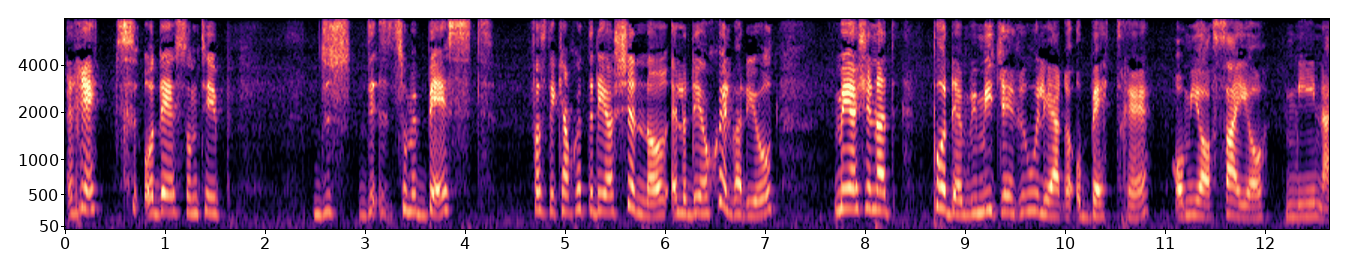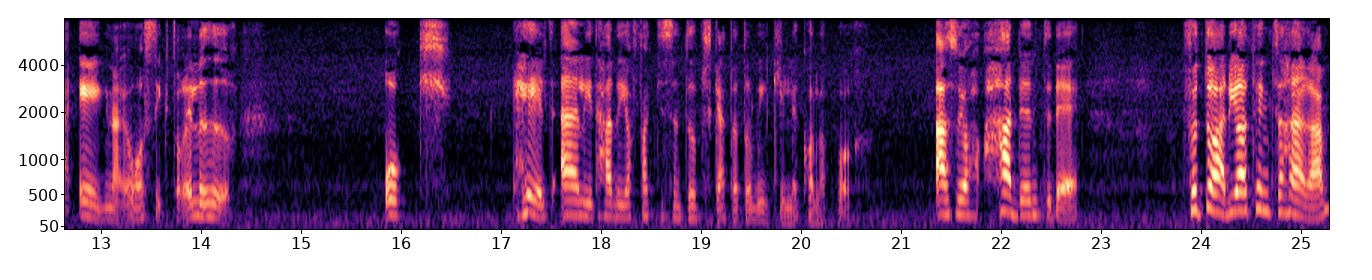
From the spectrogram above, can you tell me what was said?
rätt och det som typ det, som är bäst. Fast det är kanske inte är det jag känner eller det jag själv hade gjort. Men jag känner att podden blir mycket roligare och bättre om jag säger mina egna åsikter, eller hur? Och helt ärligt hade jag faktiskt inte uppskattat om min kille kollar på. Alltså jag hade inte det. För då hade jag tänkt så här.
